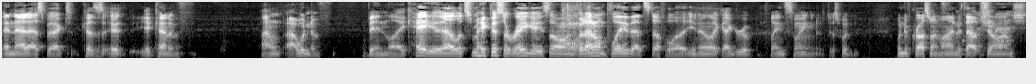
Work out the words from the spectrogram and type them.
in that aspect because it it kind of I don't I wouldn't have been like, hey, yeah, let's make this a reggae song, but I don't play that stuff a lot. You know, like I grew up playing swing, and it just wouldn't wouldn't have crossed my mind without Cool Sean. trash.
